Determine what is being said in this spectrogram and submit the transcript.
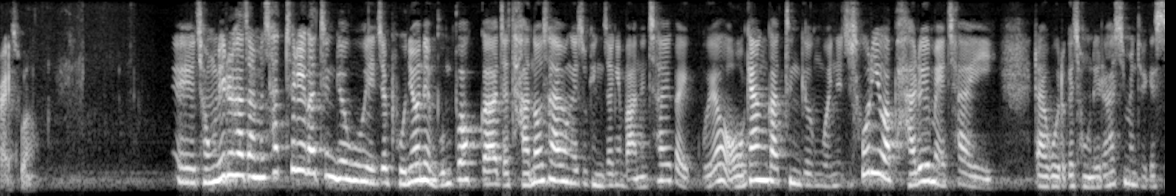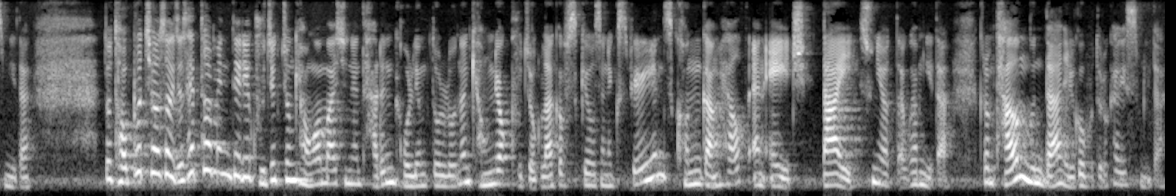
Right. as well. 예, 정리를 하자면 사투리 같은 경우에 이제 본연의 문법과 이제 단어 사용에서 굉장히 많은 차이가 있고요. 억양 같은 경우에는 소리와 발음의 차이라고 이렇게 정리를 하시면 되겠습니다. 또 덧붙여서 이제 세터민들이 구직 중 경험하시는 다른 걸림돌로는 경력 부족, lack of skills and experience, 건강, health and age, 나이 순이었다고 합니다. 그럼 다음 문단 읽어보도록 하겠습니다.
